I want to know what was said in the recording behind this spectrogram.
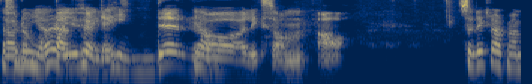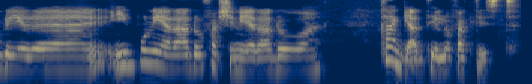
alltså, ja, de, gör hoppar ju höga möjligt. hinder Ja. och liksom, ja. Så det är klart man blir eh, imponerad och fascinerad och taggad till att faktiskt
